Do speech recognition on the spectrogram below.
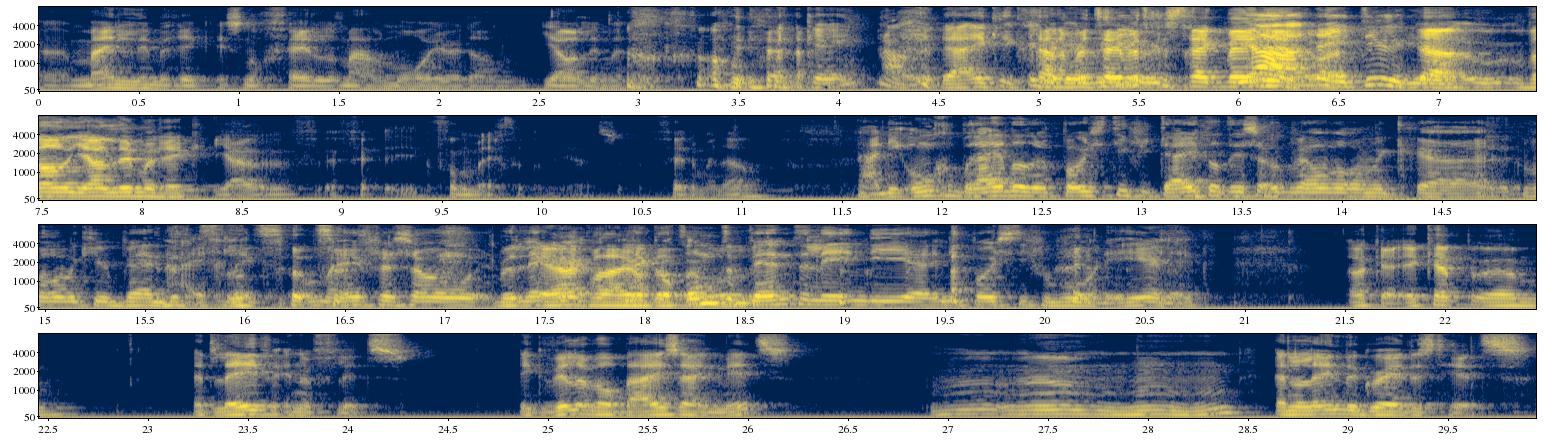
eh, mijn limerick is nog vele malen mooier dan jouw limerick. Oh, Oké, nou. ja, ik, ik Ik ga er meteen met gestrekt been Ja, in. nee, hoor. tuurlijk Ja, wel. wel jouw limerick. Ja, ik vond hem echt ja, fenomenaal. Nou, die ongebreidelde positiviteit, dat is ook wel waarom ik, eh, waarom ik hier ben Dat- eigenlijk. dat- dat- Om even zo lekker, om lekker te om te horen. bentelen in die, eh, in die positieve woorden. Heerlijk. Oké, ik heb ehm, het leven in een flits. Ik wil er wel bij zijn, mits. En alleen de greatest hits.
